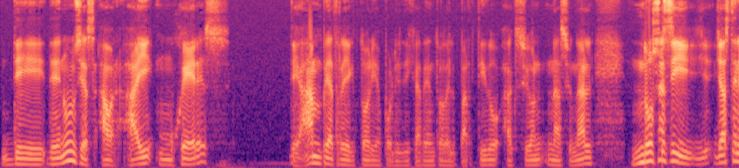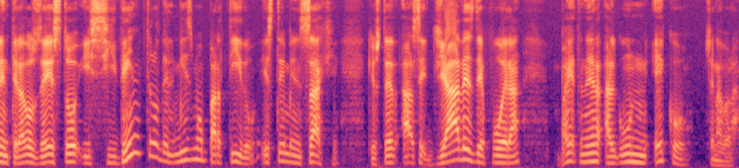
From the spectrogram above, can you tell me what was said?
de, denuncias. Ahora, hay mujeres de amplia trayectoria política dentro del Partido Acción Nacional. No sé si ya estén enterados de esto y si dentro del mismo partido este mensaje que usted hace ya desde fuera vaya a tener algún eco, senadora.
